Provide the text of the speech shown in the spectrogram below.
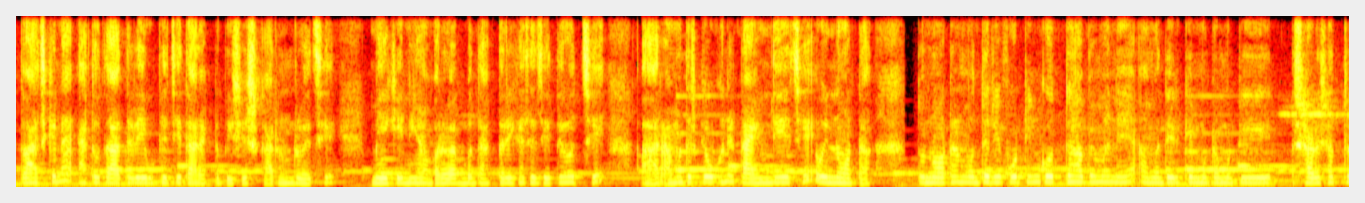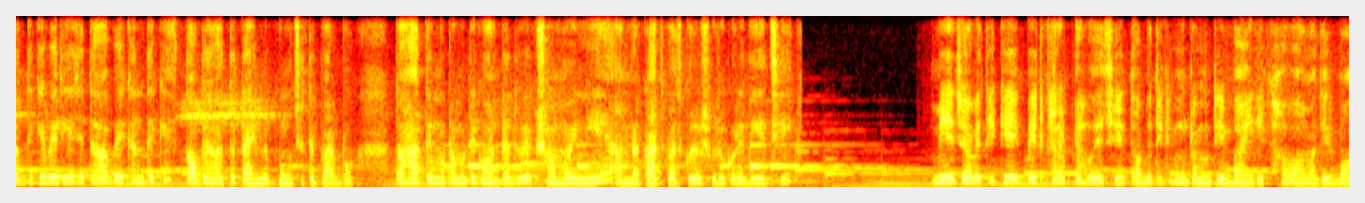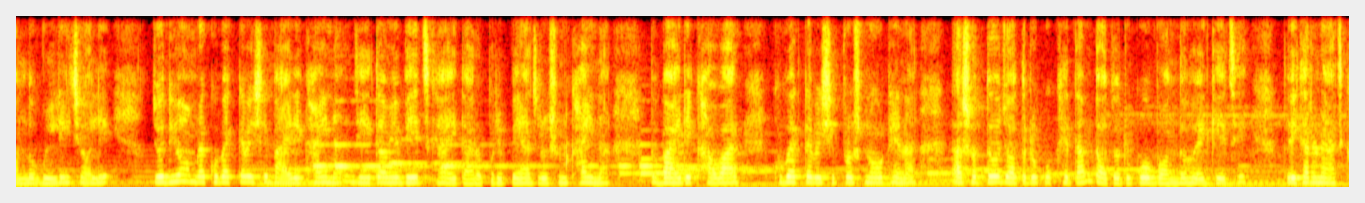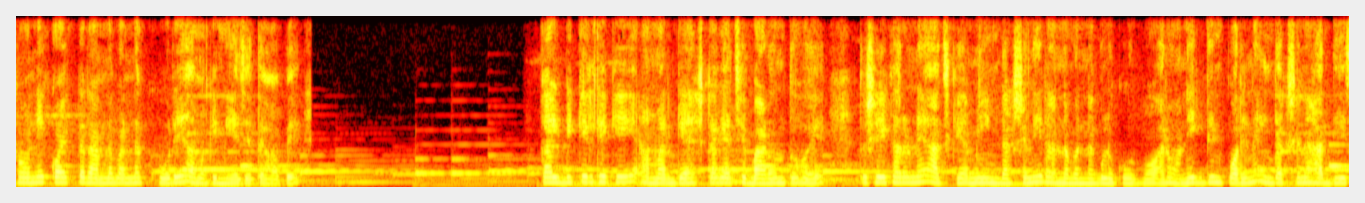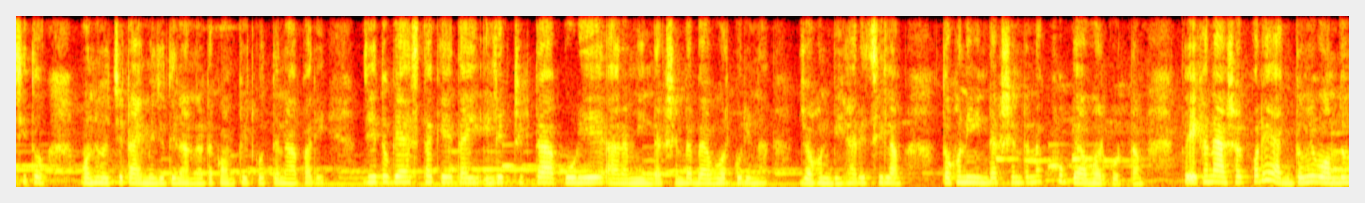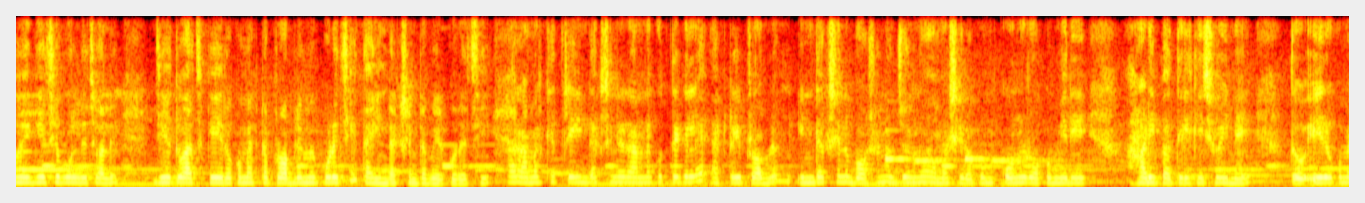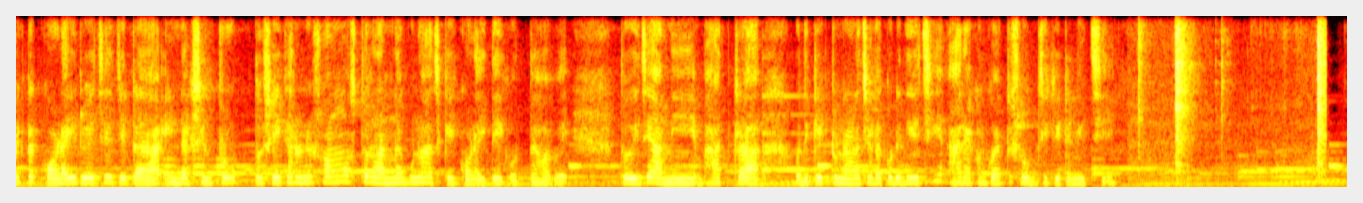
তো আজকে না এত তাড়াতাড়ি উঠেছি, তার একটা বিশেষ কারণ রয়েছে। মেয়েকে নিয়ে আবারও একবার ডাক্তারের কাছে যেতে হচ্ছে আর আমাদেরকে ওখানে টাইম দিয়েছে ওই নটা। তো নটার মধ্যে রিপোর্টিং করতে হবে মানে আমাদেরকে মোটামুটি সাড়ে সাতটার দিকে বেরিয়ে যেতে হবে এখান থেকে। তবে হয়তো টাইমে পৌঁছতে পারব। তো হাতে মোটামুটি ঘণ্টা দুয়েক সময় নিয়ে আমরা কাজবাজগুলো শুরু করে দিয়েছি। মেয়ে যবে থেকে পেট খারাপটা হয়েছে, তবে থেকে মোটামুটি বাইরে খাওয়া আমাদের বন্ধ বললেই চলে। যদিও আমরা খুব একটা বেশি বাইরে খাই না, যেহেতু আমি ভেজ খাই, তার উপরে পেঁয়াজ, রসুন খাই না, তো বাইরে খাওয়ার খুব একটা বেশি প্রশ্ন ওঠে না। তা সত্ত্বেও যতটুকু খেতাম, ততটুকুও বন্ধ হয়ে গিয়েছে। তো এই কারণে আজকে অনেক কয়েকটা রান্না বান্না করে আমাকে নিয়ে যেতে হবে। কাল বিকেল থেকেই আমার গ্যাসটা গেছে বাড়ন্ত হয়ে, তো সেই কারণে আজকে আমি ইন্ডাকশানেই রান্নাবান্নাগুলো করব। আর অনেক দিন পরে না ইন্ডাকশানে হাত দিয়েছি তো, মনে হচ্ছে টাইমে যদি রান্নাটা কমপ্লিট করতে না পারি। যেহেতু গ্যাস থাকে, তাই ইলেকট্রিকটা পুড়িয়ে আর আমি ইন্ডাকশানটা ব্যবহার করি না। যখন বিহারে ছিলাম তখন এই ইন্ডাকশানটা না খুব ব্যবহার করতাম। তো এখানে আসার পরে একদমই বন্ধ হয়ে গিয়েছে বললে চলে। যেহেতু আজকে এরকম একটা প্রবলেমে পড়েছি, তাই ইন্ডাকশানটা বের করেছি। আর আমার ক্ষেত্রে ইন্ডাকশানে রান্না করতে গেলে একটাই প্রবলেম ইন্ডাকশানে বসানোর জন্য আমার সেরকম কোনো রকমেরই হাঁড়ি পাতিল কিছুই নেই। তো এইরকম একটা কড়াই রয়েছে যেটা ইন্ডাকশান প্রুফ তো সেই কারণে সমস্ত রান্নাগুলো আজকে কড়াইতেই করতে হবে। তো এই যে আমি ভাতটা ওদিকে একটু নাড়াচাড়া করে দিয়েছি, আর এখন কয়েকটা সবজি কেটে নিচ্ছি।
